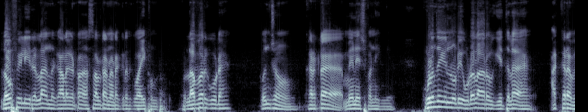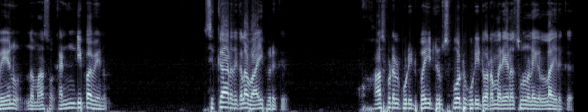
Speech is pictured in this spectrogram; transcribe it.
லவ் ஃபெயிலியர் எல்லாம் இந்த காலகட்டம் அசால்ட்டாக நடக்கிறதுக்கு வாய்ப்பு உண்டு. லவ்வர் கூட கொஞ்சம் கரெக்டாக மேனேஜ் பண்ணிக்கங்க. குழந்தைகளுடைய உடல் ஆரோக்கியத்தில் அக்கறை வேணும் இந்த மாதம் கண்டிப்பாக வேணும். சிக்காரதுக்கெல்லாம் வாய்ப்பு இருக்குது ஹாஸ்பிட்டல் கூட்டிகிட்டு போய் ட்ரிப்ஸ் போட்டு கூட்டிகிட்டு வர மாதிரியான சூழ்நிலைகள்லாம் இருக்குது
